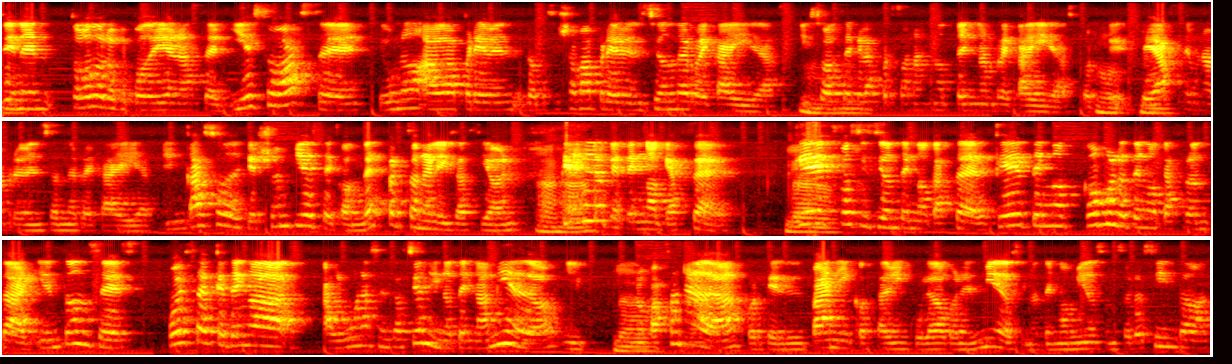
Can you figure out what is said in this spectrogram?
Tienen todo lo que podrían hacer. Y eso hace que uno haga lo que se llama prevención de recaídas. Y eso hace que las personas no tengan recaídas, porque se hace una prevención de recaídas. En caso de que yo empiece con despersonalización, ¿qué es lo que tengo que hacer? ¿Qué exposición tengo que hacer? ¿Qué tengo, ¿Cómo lo tengo que afrontar? Y entonces Puede ser que tenga alguna sensación y no tenga miedo, y no pasa nada, porque el pánico está vinculado con el miedo, si no tengo miedo son solo síntomas,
